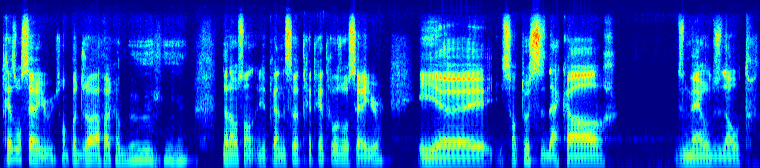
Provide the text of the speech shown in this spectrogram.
très au sérieux. Ils sont pas du genre à faire comme. non, non, ils, sont- ils prennent ça très, très, très au sérieux. Et euh, ils sont tous d'accord, d'une manière ou d'une autre,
